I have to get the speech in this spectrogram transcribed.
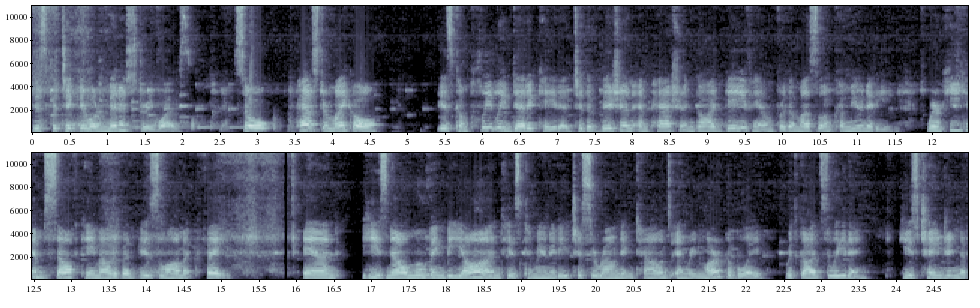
this particular ministry was. So, Pastor Michael is completely dedicated to the vision and passion God gave him for the Muslim community where he himself came out of an Islamic faith. And he's now moving beyond his community to surrounding towns, and remarkably, with God's leading, he's changing the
